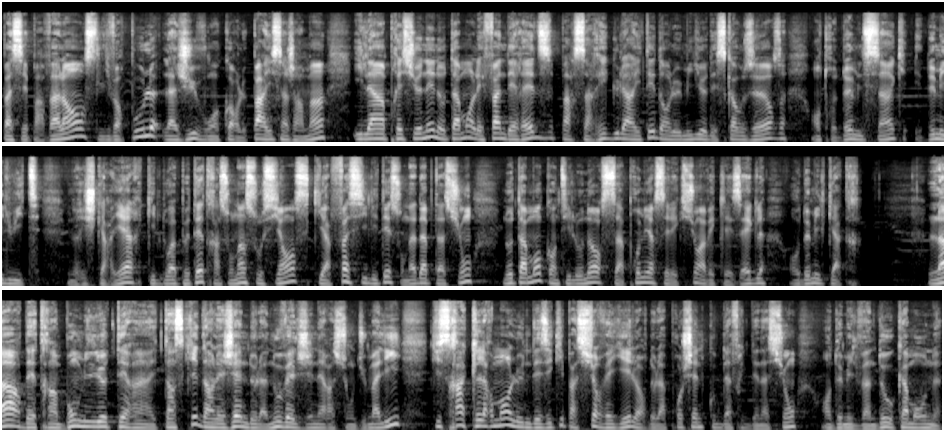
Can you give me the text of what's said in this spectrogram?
Passé par Valence, Liverpool, la Juve ou encore le Paris Saint-Germain, il a impressionné notamment les fans des Reds par sa régularité dans le milieu des Scousers entre 2005 et 2008. Une riche carrière qu'il doit peut-être à son insouciance qui a facilité son adaptation, notamment quand il honore sa première sélection avec les Aigles en 2004. L'art d'être un bon milieu de terrain est inscrit dans les gènes de la nouvelle génération du Mali, qui sera clairement l'une des équipes à surveiller lors de la prochaine Coupe d'Afrique des Nations en 2022 au Cameroun.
